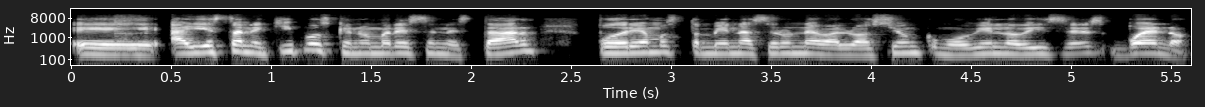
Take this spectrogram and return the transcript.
eh, ahí están equipos que no merecen estar. Podríamos también hacer una evaluación, como bien lo dices, bueno,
